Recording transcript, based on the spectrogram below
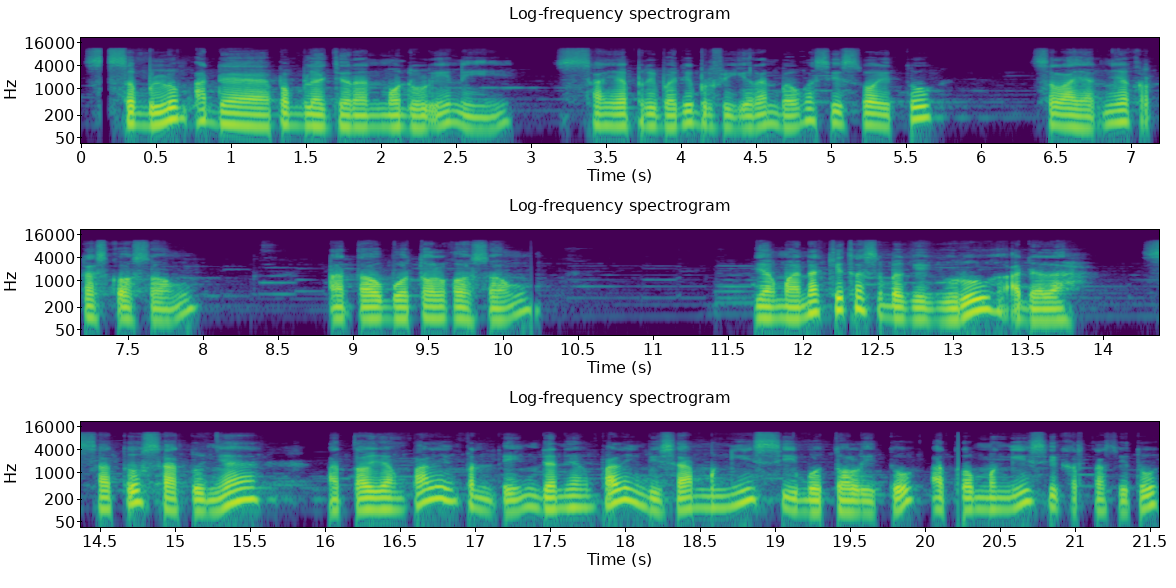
sebelum ada pembelajaran modul ini, saya pribadi berpikiran bahwa siswa itu selayaknya kertas kosong atau botol kosong yang mana kita sebagai guru adalah satu-satunya atau yang paling penting dan yang paling bisa mengisi botol itu atau mengisi kertas itu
